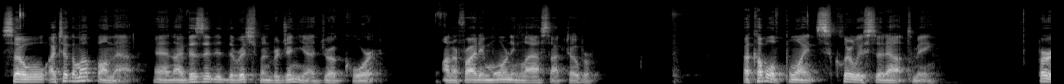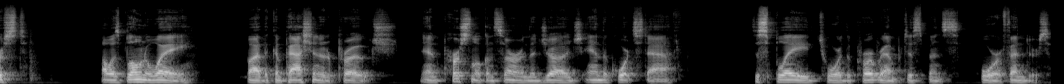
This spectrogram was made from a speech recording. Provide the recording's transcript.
So I took him up on that and I visited the Richmond, Virginia drug court on a Friday morning last October a couple of points clearly stood out to me. First, I was blown away by the compassionate approach and personal concern the judge and the court staff displayed toward the program participants or offenders.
